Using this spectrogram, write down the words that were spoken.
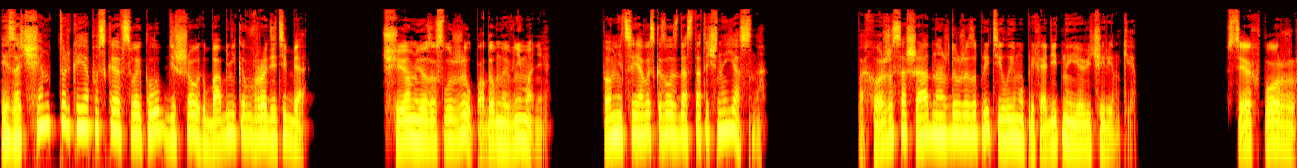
«И зачем только я пускаю в свой клуб дешевых бабников вроде тебя?» Чем я заслужил подобное внимание? Помнится, я высказалась достаточно ясно. Похоже, Саша однажды уже запретила ему приходить на ее вечеринки. «С тех пор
